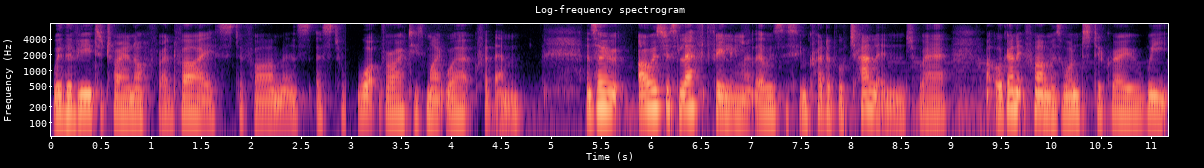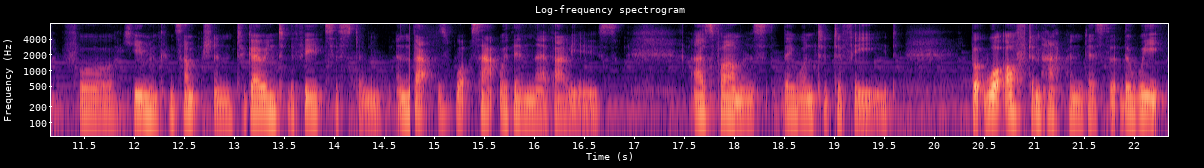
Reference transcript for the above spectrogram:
with a view to try and offer advice to farmers as to what varieties might work for them. And so I was just left feeling like there was this incredible challenge where organic farmers wanted to grow wheat for human consumption, to go into the food system, and that was what sat within their values. As farmers, they wanted to feed. But what often happened is that the wheat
